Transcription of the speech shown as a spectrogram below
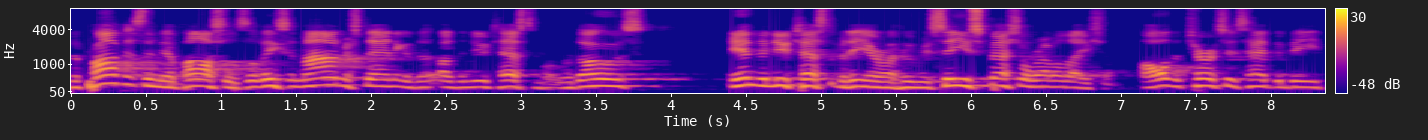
the prophets and the apostles, at least in my understanding of the, of the New Testament, were those in the New Testament era who received special revelation. All the churches had to be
